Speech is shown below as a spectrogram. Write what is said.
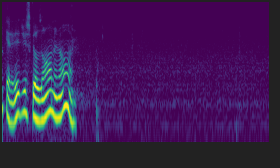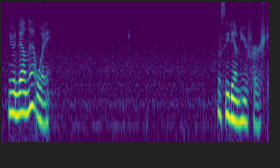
Look at it, it just goes on and on. Even down that way. Let's go see down here first.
